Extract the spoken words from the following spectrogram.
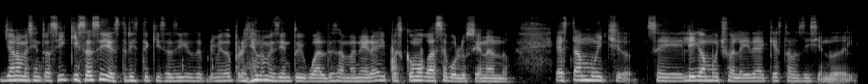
ya no me siento así, quizás sigues triste, quizás sigues deprimido, pero ya no me siento igual de esa manera y pues cómo vas evolucionando. Está muy chido, se liga mucho a la idea que estabas diciendo del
